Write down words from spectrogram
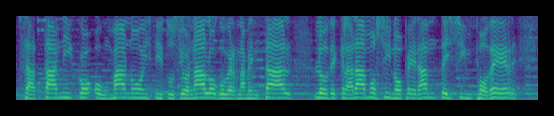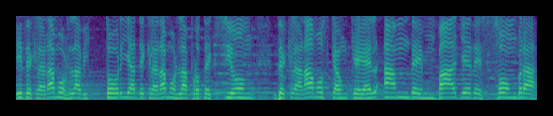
satánico o humano, institucional o gubernamental. Lo declaramos inoperante y sin poder. Y declaramos la victoria, declaramos la protección. Declaramos que aunque Él ande en valle de sombra,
